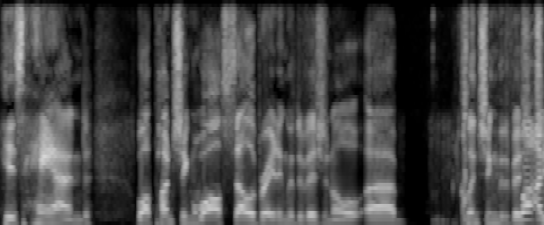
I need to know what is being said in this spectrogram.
his hand while punching a wall, celebrating the divisional, uh, clinching the division Well, I mean,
